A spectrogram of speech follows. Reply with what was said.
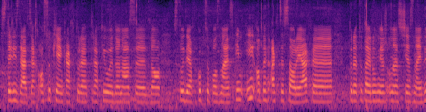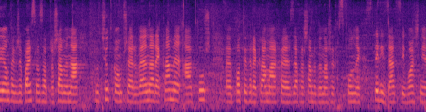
stylizacjach, o sukienkach, które trafiły do nas e, do studia w Kupcu Poznańskim i o tych akcesoriach, które tutaj również u nas się znajdują. Także Państwa zapraszamy na króciutką przerwę, na reklamę, a tuż e, po tych reklamach e, zapraszamy do naszych wspólnych stylizacji właśnie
